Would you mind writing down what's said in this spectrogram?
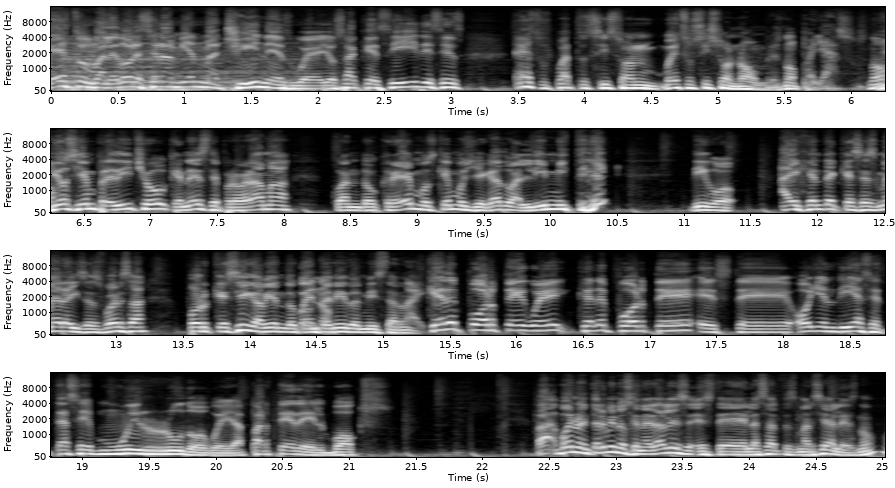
que estos valedores eran bien machines, güey. O sea, que sí, dices, estos cuates sí son, estos sí son hombres, no payasos, ¿no? Yo siempre he dicho que en este programa, cuando creemos que hemos llegado al límite, digo, hay gente que se esmera y se esfuerza porque sigue habiendo Bueno, contenido en Mr. Night. ¿Qué deporte, güey? ¿Qué deporte este, hoy en día se te hace muy rudo, güey? Aparte del box. Ah, bueno, en términos generales, este, las artes marciales, ¿no?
